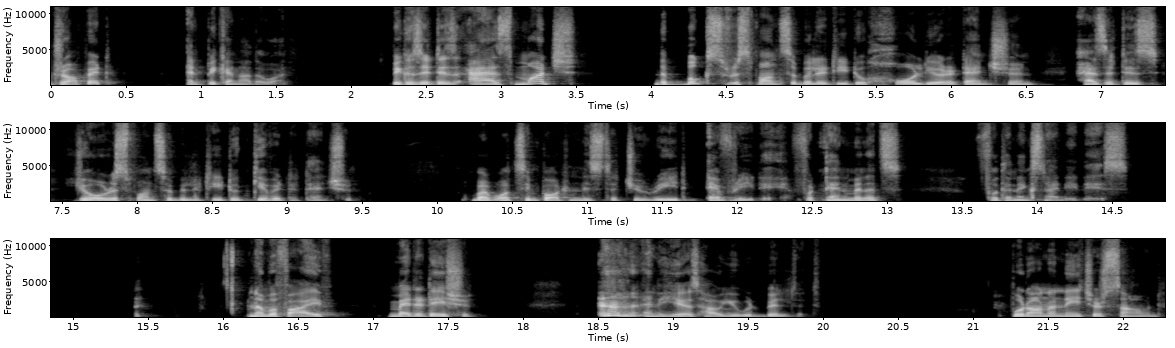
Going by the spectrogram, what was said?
drop it and pick another one. Because it is as much the book's responsibility to hold your attention as it is your responsibility to give it attention. But what's important is that you read every day for 10 minutes for the next 90 days. Number five, meditation. and here's how you would build it put on a nature sound.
